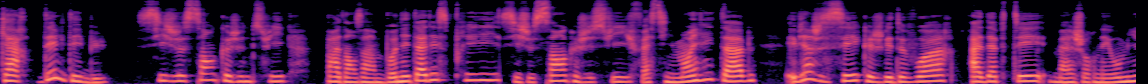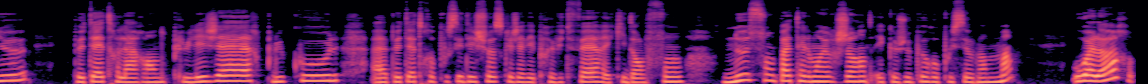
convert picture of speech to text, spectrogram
car dès le début, si je sens que je ne suis pas dans un bon état d'esprit, si je sens que je suis facilement irritable, eh bien je sais que je vais devoir adapter ma journée au mieux, peut-être la rendre plus légère, plus cool, euh, peut-être repousser des choses que j'avais prévu de faire et qui dans le fond ne sont pas tellement urgentes et que je peux repousser au lendemain. Ou alors,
